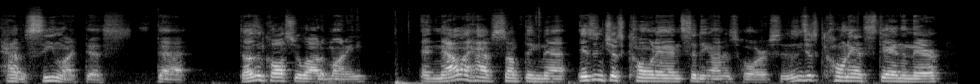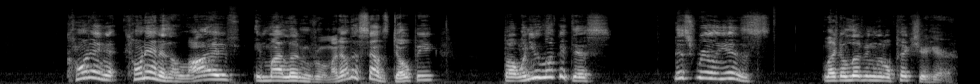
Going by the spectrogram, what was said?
have a scene like this that doesn't cost you a lot of money and now I have something that isn't just Conan sitting on his horse. It isn't just Conan standing there. Conan Conan is alive in my living room. I know this sounds dopey, but when you look at this, this really is like a living little picture here.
